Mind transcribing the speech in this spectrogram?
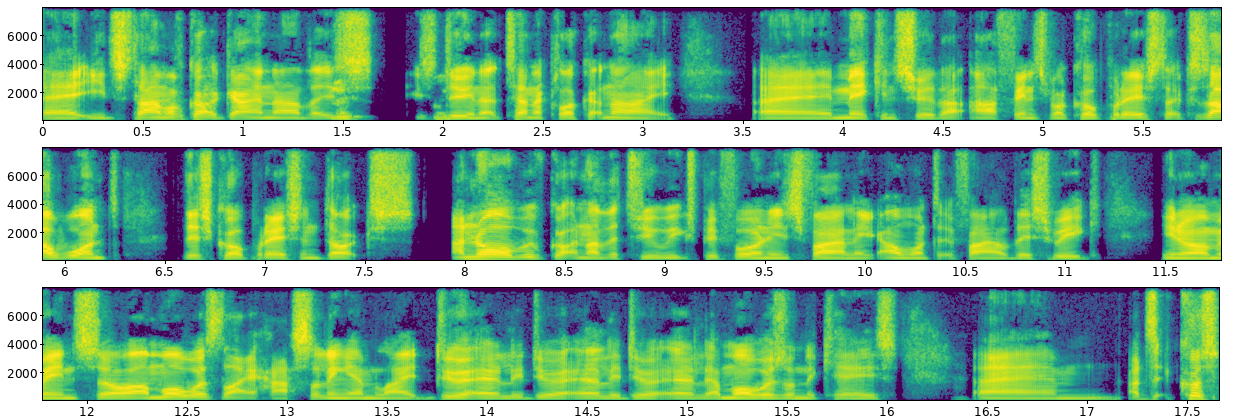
uh, each time. I've got a guy now that is is doing at ten o'clock at night, uh, making sure that I finish my corporation because I want this corporation docs. I know we've got another two weeks before and he's filing. I want it filed this week. You know what I mean? So I'm always like hassling him, like do it early, do it early, do it early. I'm always on the case, um, because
